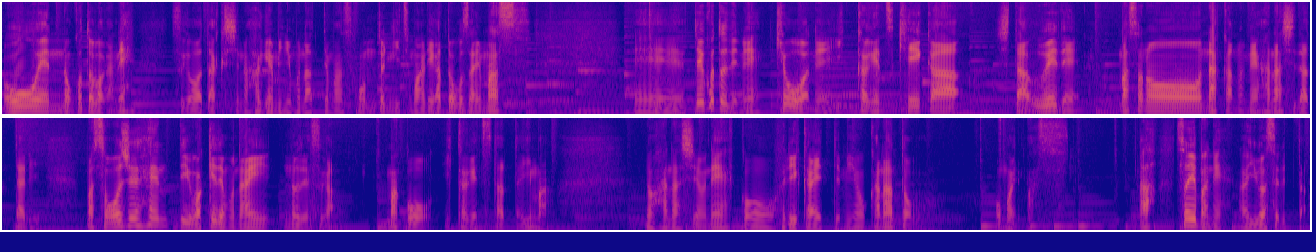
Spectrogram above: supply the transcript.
応援の言葉がねすごい私の励みにもなってます。本当にいつもありがとうございます、えーということでね今日はね1ヶ月経過した上でまあその中のね話だったりまあ操縦編っていうわけでもないのですがまあこう1ヶ月経った今の話をねこう振り返ってみようかなと思います。あそういえばねあ言い忘れてた。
